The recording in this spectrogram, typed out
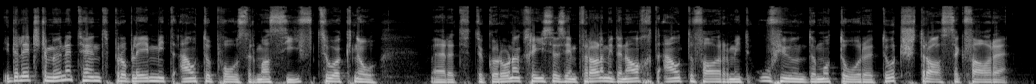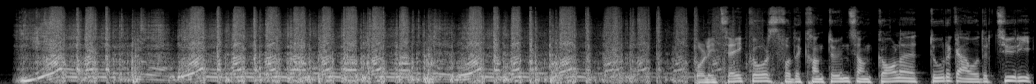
In den letzten Monaten haben die Probleme mit Autoposer massiv zugenommen. Während der Corona-Krise sind vor allem in der Nacht Autofahrer mit aufhüllenden Motoren durch die Straße gefahren. Polizeikorps von den Kantonen St. Gallen, Thurgau oder Zürich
